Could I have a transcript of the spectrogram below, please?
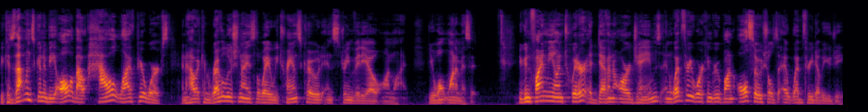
because that one's going to be all about how LivePeer works and how it can revolutionize the way we transcode and stream video online. You won't want to miss it. You can find me on Twitter at Devon R. James and Web3 Working Group on all socials at Web3WG.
